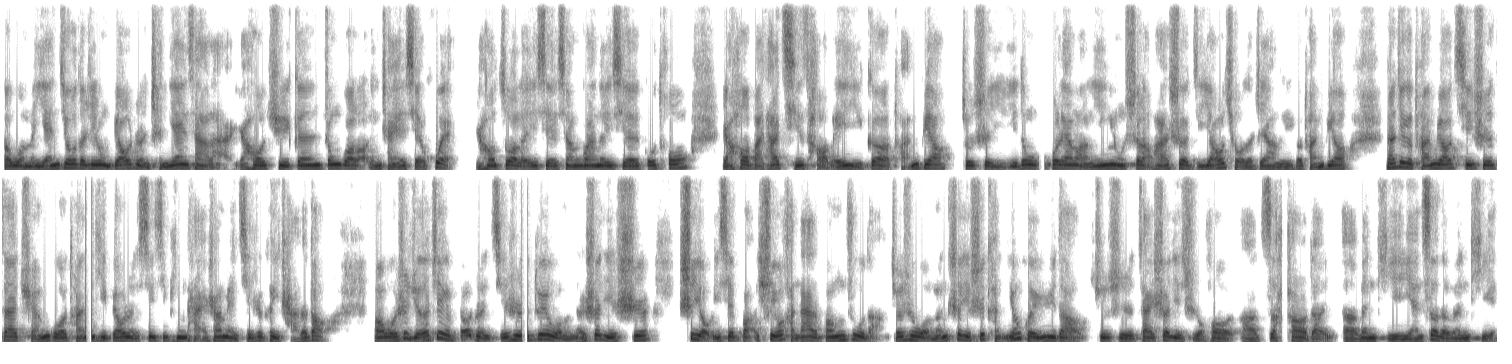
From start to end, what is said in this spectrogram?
呃，我们研究的这种标准沉淀下来，然后去跟中国老龄产业协会，然后做了一些相关的一些沟通，然后把它起草为一个团标，就是移动互联网应用适老化设计要求的这样的一个团标。那这个团标其实在全国团体标准信息平台上面其实可以查得到。啊，我是觉得这个标准其实对我们的设计师是有一些帮，是有很大的帮助的。就是我们设计师肯定会遇到，就是在设计时候啊字号的呃问题、颜色的问题，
